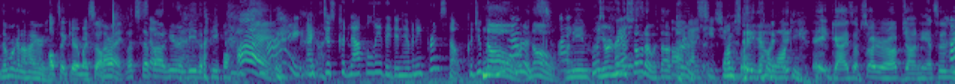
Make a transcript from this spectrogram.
then we're going to hire you. I'll take care of myself. All right, let's step So- out here and be the people. Hi. Hi. I just could not believe they didn't have any Prince, though. Could you believe No, that? no. I Hi. mean, Who's you're in Prince? Minnesota without oh, I gotta teach you. I'm sorry, Hey, Milwaukee. Hey, hey, guys, I'm sorry to interrupt. John Hanson. Hi.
